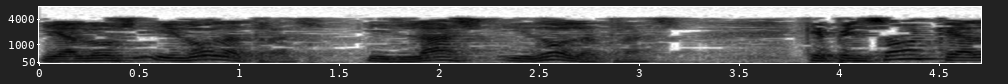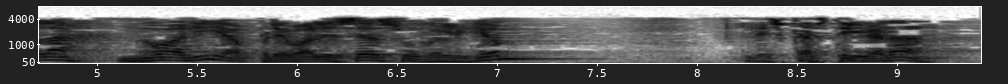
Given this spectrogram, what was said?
y a los idólatras y las idólatras, que pensaban que Alá no haría prevalecer su religión, les castigará,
